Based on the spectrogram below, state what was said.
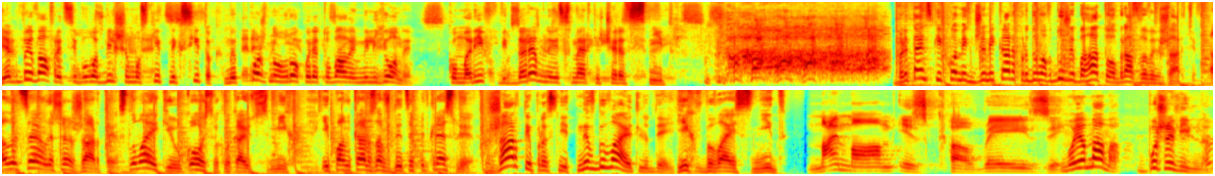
Якби в Африці було більше москітних сіток, ми б кожного року рятували мільйони комарів від даремної смерті через снід. Британський комік Джиммі Кар придумав дуже багато образливих жартів. Але це лише жарти, слова, які у когось викликають сміх. І пан Кар завжди це підкреслює. Жарти про снід не вбивають людей. Їх вбиває снід. My mom is crazy. Моя мама божевільна.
